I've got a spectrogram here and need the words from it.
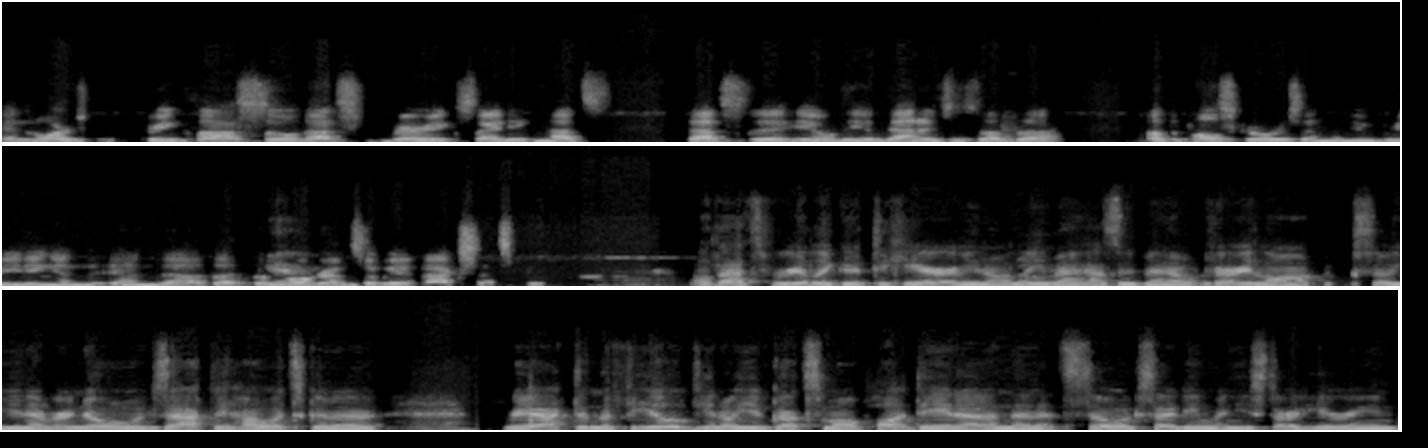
in the large green class. So that's very exciting. That's that's the you know the advantages of the of the pulse growers and the new breeding and and uh, the, the yeah. programs that we have access to. Well, that's really good to hear. You know, Lima hasn't been out very long, so you never know exactly how it's going to react in the field. You know, you've got small plot data, and then it's so exciting when you start hearing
